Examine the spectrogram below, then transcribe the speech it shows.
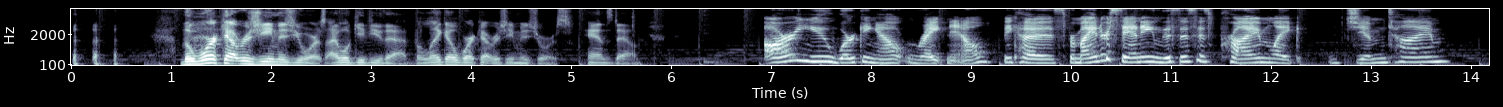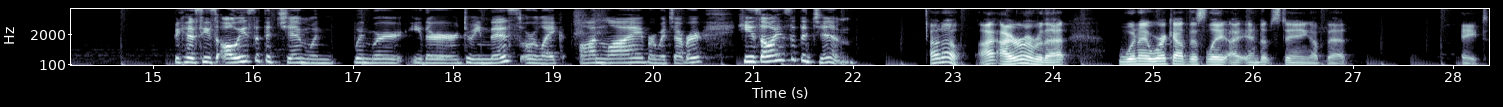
the workout regime is yours. I will give you that. The Lego workout regime is yours, hands down. Are you working out right now? Because from my understanding, this is his prime like gym time. Because he's always at the gym when when we're either doing this or like on live or whichever. He's always at the gym. Oh no, I, I remember that. When I work out this late, I end up staying up at eight.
